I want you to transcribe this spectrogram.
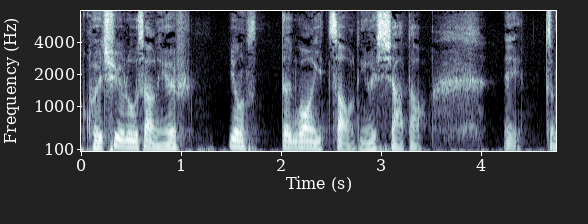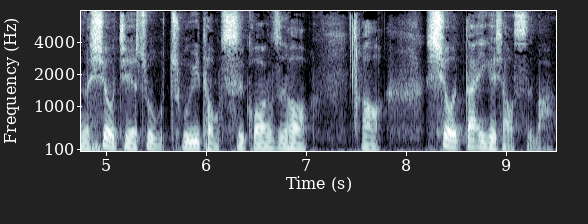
回去的路上，你会用灯光一照，你会吓到。哎，整个秀结束，出一桶吃光之后，哦，秀待一个小时吧。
